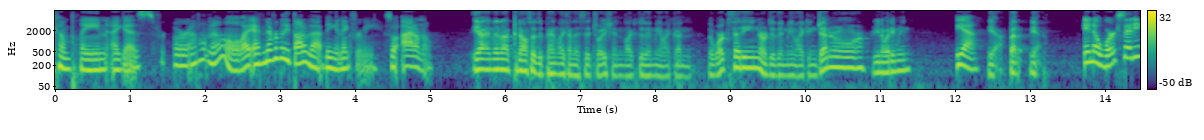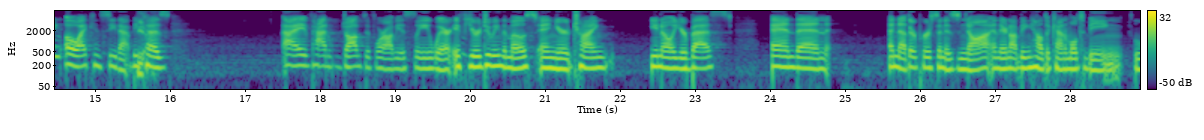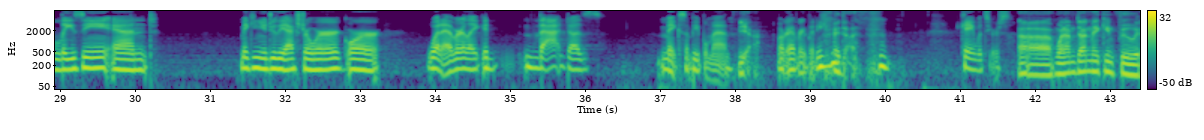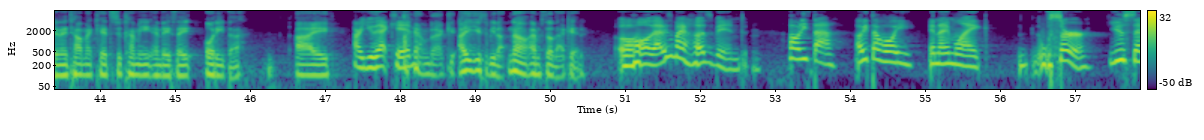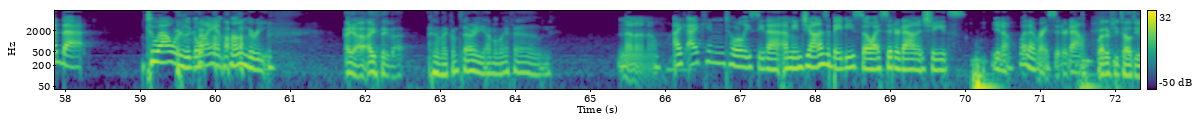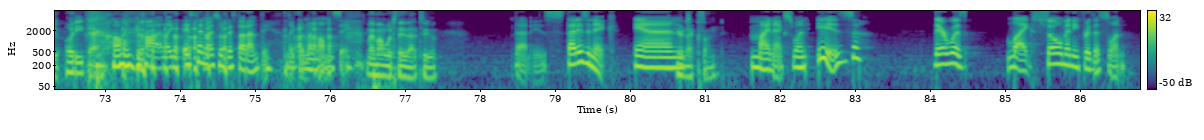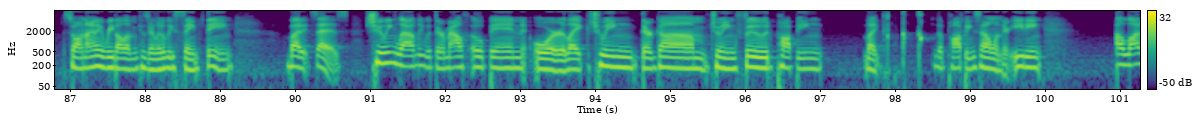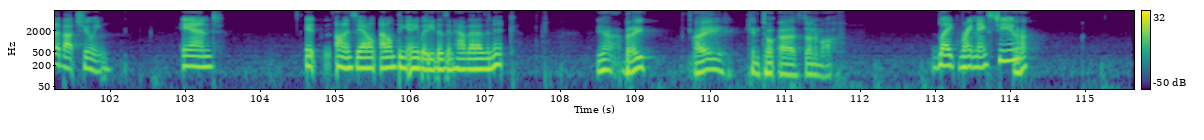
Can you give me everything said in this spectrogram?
complain, I guess, or I don't know. I, I've never really thought of that being a nick for me, so I don't know. Yeah, and then that can also depend like on the situation. Like, do they mean like on the work setting, or do they mean like in general? Or, you know what I mean? Yeah, Yeah, but yeah, in a work setting, oh, I can see that because I've had jobs before, obviously, where if you're doing the most and you're trying, you know, your best, and then another person is not, and they're not being held accountable to being lazy and making you do the extra work or whatever, like it, that does make some people mad yeah, or everybody. it does. okay, what's yours? uh, when I'm done making food and I tell my kids to come eat, and they say "ahorita," I Are you that kid? I am that. Kid. I used to be that. No, I'm still that kid. Oh, that is my husband. Ahorita, ahorita voy. And I'm like, sir, you said that two hours ago. I am hungry. Yeah, I say that, and I'm like, I'm sorry, I'm on my phone. No, no, no. I, I can totally see that. I mean, Gianna's a baby, so I sit her down and she eats, you know, whenever I sit her down. What if she tells you "ahorita"? Oh, God. Like, este no es un restaurante. Like what my mom would say. my mom would say that too. That is, that is a nick. And Your next one. my next one is there was like so many for this one. So I'm not going to read all of them because they're literally the same thing. But it says chewing loudly with their mouth open or like chewing their gum, chewing food, popping like the popping sound when they're eating. A lot about chewing. And it honestly I don't I don't think anybody doesn't have that as a nick. Yeah, but I, I can to- uh, zone them off. Like right next to you. Uh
